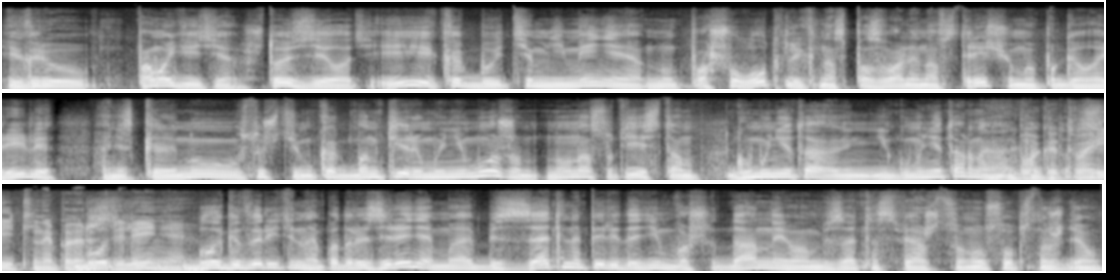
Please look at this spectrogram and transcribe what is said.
и говорю, помогите, что сделать? И как бы, тем не менее, ну, пошел отклик, нас позвали на встречу, мы поговорили. Они сказали, ну, слушайте, как банкиры мы не можем, но у нас тут есть там гуманитар... не гуманитарное, а благотворительное подразделение. Благотворительное подразделение. Мы обязательно передадим ваши данные, вам обязательно свяжутся. Ну, собственно, ждем.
